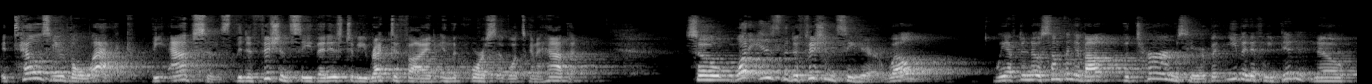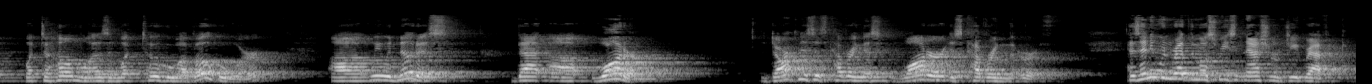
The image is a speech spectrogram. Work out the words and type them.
It tells you the lack, the absence, the deficiency that is to be rectified in the course of what's going to happen. So what is the deficiency here? Well, we have to know something about the terms here, but even if we didn't know what Tehom was and what Tohu Wavohu were, uh, we would notice that uh, water, darkness is covering this, water is covering the earth. Has anyone read the most recent National Geographic?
